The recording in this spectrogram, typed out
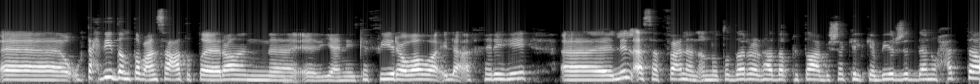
آه وتحديدا طبعا ساعات الطيران آه يعني الكثيره و إلى آخره آه للأسف فعلا انه تضرر هذا القطاع بشكل كبير جدا وحتى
